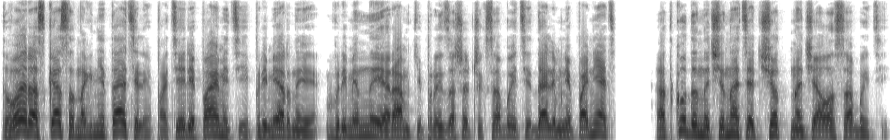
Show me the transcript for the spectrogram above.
Твой рассказ о нагнетателе, потере памяти и примерные временные рамки произошедших событий дали мне понять, откуда начинать отчет начала событий.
